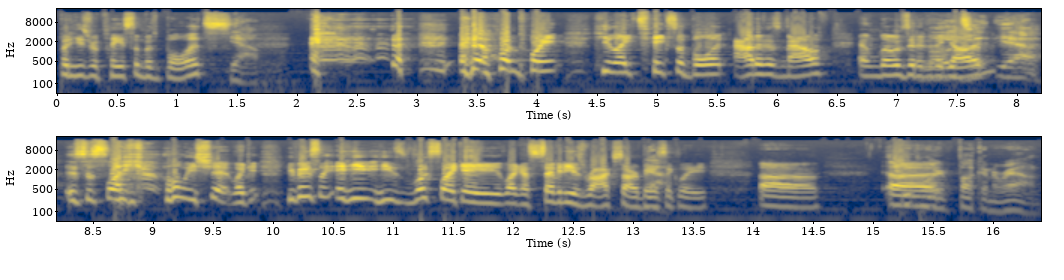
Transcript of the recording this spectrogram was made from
but he's replaced them with bullets. yeah. And at one point, he like takes a bullet out of his mouth and loads it into the gun. it, yeah. It's just like holy shit! Like he basically he he looks like a like a '70s rock star basically. Uh, People uh, aren't fucking around.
